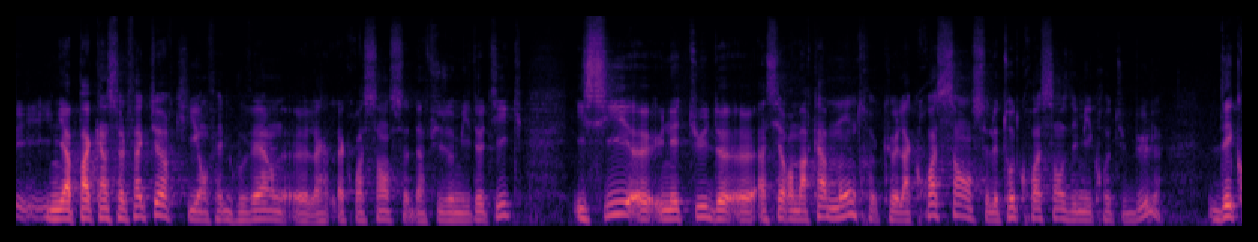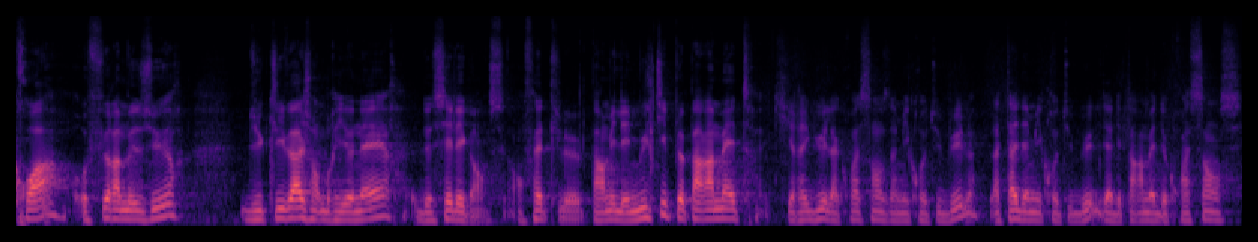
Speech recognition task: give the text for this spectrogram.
il n'y a pas qu'un seul facteur qui en fait gouverne euh, la, croissance d'un fuseau mitotique. Ici, euh, une étude euh, assez remarquable montre que le taux de croissance des microtubules décroît au fur et à mesure du clivage embryonnaire de ces légances. En fait, parmi les multiples paramètres qui régulent la croissance d'un microtubule, la taille d'un microtubule, il y a des paramètres de croissance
